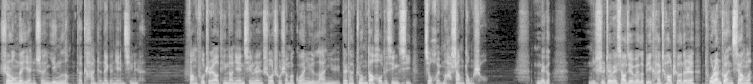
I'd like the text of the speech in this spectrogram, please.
石龙的眼神阴冷的看着那个年轻人，仿佛只要听到年轻人说出什么关于蓝雨被他撞到后的信息，就会马上动手。那个，是这位小姐为了避开超车的人，突然转向了，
